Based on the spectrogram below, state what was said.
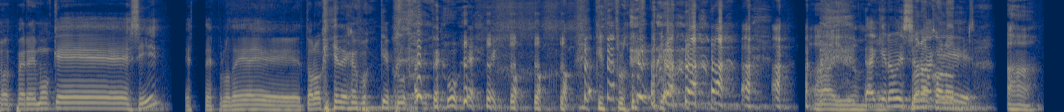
So, esperemos que sí, este, explote todo lo que tenga que explotar este juego. Que explote. Ay, Dios mío. quiero mencionar of- que- Ajá.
